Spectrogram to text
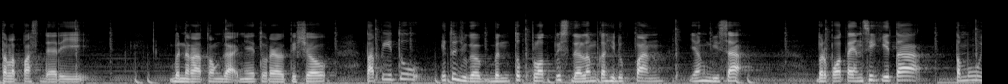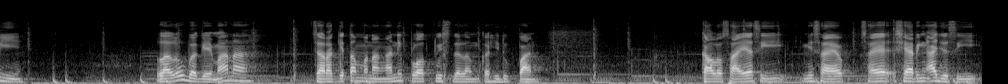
terlepas dari bener atau enggaknya itu reality show, tapi itu itu juga bentuk plot twist dalam kehidupan yang bisa berpotensi kita temui. Lalu bagaimana cara kita menangani plot twist dalam kehidupan. Kalau saya sih, ini saya saya sharing aja sih,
